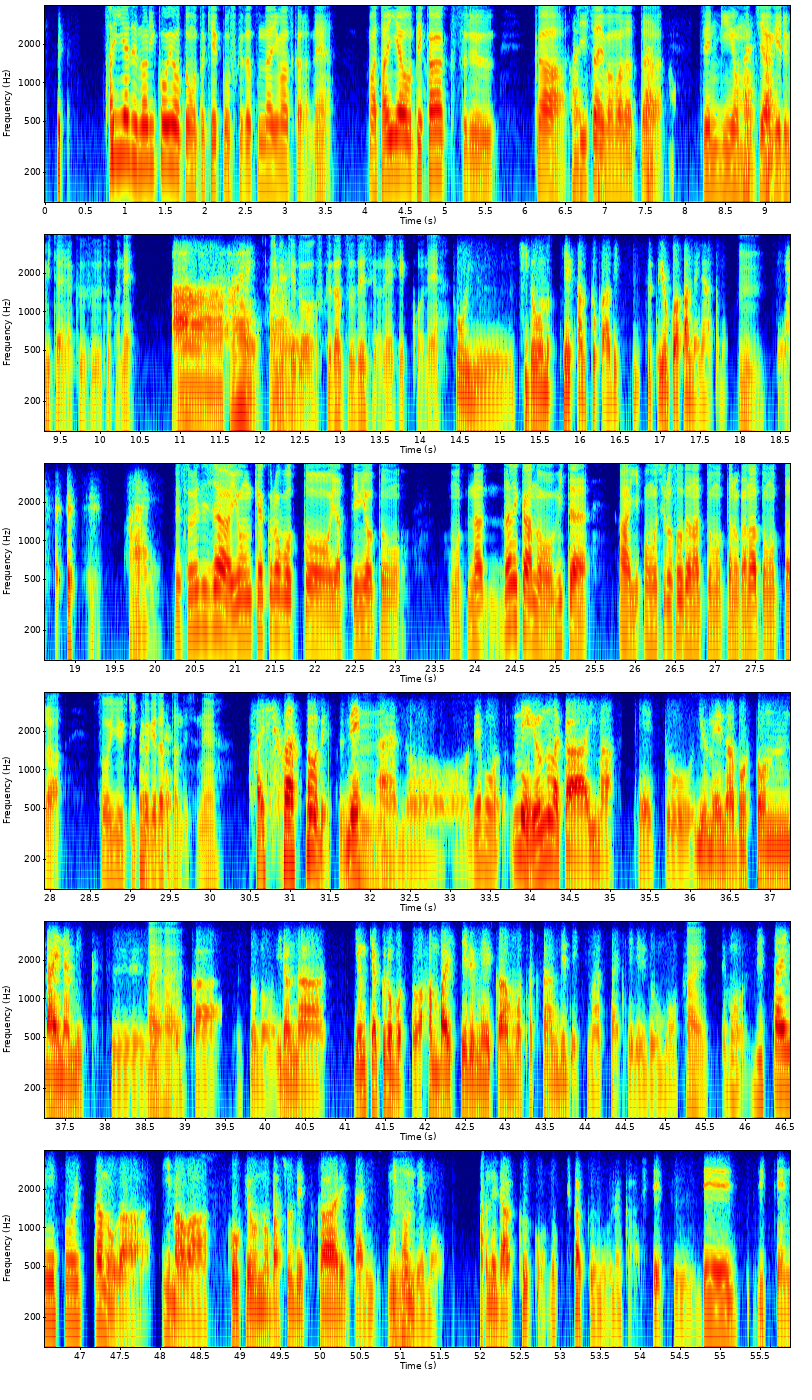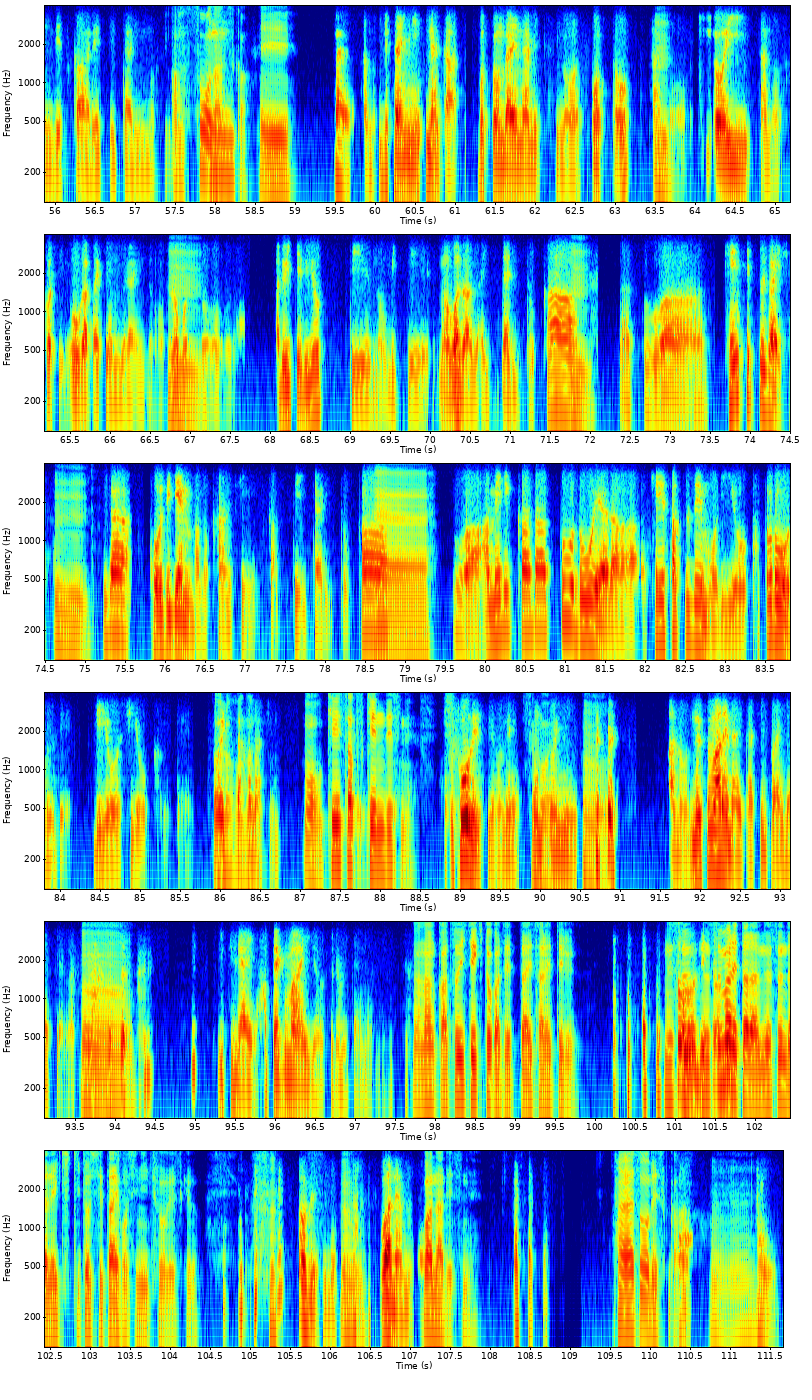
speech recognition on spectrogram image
タイヤで乗り越えようと思うと結構複雑になりますからね。まあタイヤをでかくするか、はい小さいままだったはら前輪を持ち上げるみたいな工夫とかね、ああ、はい。あるけはいど複雑ですよね、結構ね。そういう軌道の計算とかでき、ちょっとよくわかんないなと思うん。って。はい。で、それでじゃあ4脚ロボットをやってみようと思って、な、誰かのを見て、あ、い面白そうだなって思ったのかなと思ったら、そういうきっかけだったんですね。最初はそうですね。うんあの、でもね、世の中今、えっ、と、有名なボストンダイナミックスとか、そのいろんな4脚ロボットを販売しているメーカーもたくさん出てきましたけれども、はい。でも実際にそういったのが今は公共の場所で使われたり、うん日本でも羽田空港の近くのなんか施設で実験で使われてたりもするあ、そうなんですか。へえ。はい、あの実際になんか、ボストンダイナミックスのスポット、あの、黄色い、あの、少し大型犬ぐらいのロボットが歩いてるよっていうのを見て、まあ、わざわざ行ったりとか、うん。あとは、建設会社うんうん。が工事現場の監視に使っていたりとか、あ。とはアメリカだとどうやら警察でも利用、パトロールで利用しようかみたいな、そういった話も。もう警察犬ですね。そうですよね、本当に。うん。あの、盗まれないか心配になっちゃいますけうど、ん。1台800万以上するみたいな。なんか追跡とか絶対されてる。盗ね盗まれたら盗んだで危機として逮捕しに行きそうですけど。そうですね。うん。罠みたい罠ですね。はい、そうですかは。うん。な。はい。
